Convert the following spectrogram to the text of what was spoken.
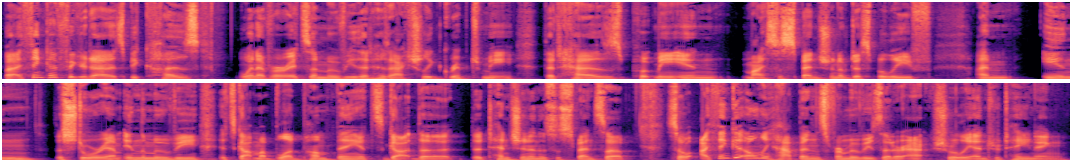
but I think I figured out it's because whenever it's a movie that has actually gripped me, that has put me in my suspension of disbelief, I'm in the story, I'm in the movie, it's got my blood pumping, it's got the the tension and the suspense up. So I think it only happens for movies that are actually entertaining.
